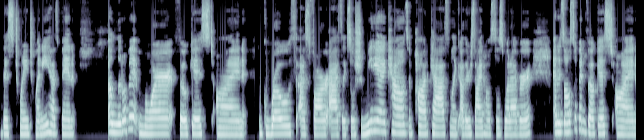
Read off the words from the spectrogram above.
this 2020 has been a little bit more focused on growth as far as like social media accounts and podcasts and like other side hustles, whatever. And it's also been focused on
